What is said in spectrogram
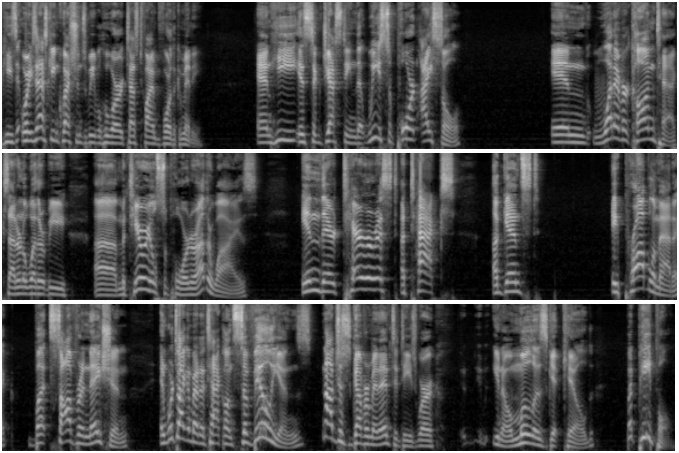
he's or he's asking questions to people who are testifying before the committee, and he is suggesting that we support ISIL in whatever context. I don't know whether it be uh, material support or otherwise in their terrorist attacks against a problematic but sovereign nation. And we're talking about attack on civilians, not just government entities where, you know, mullahs get killed, but people.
